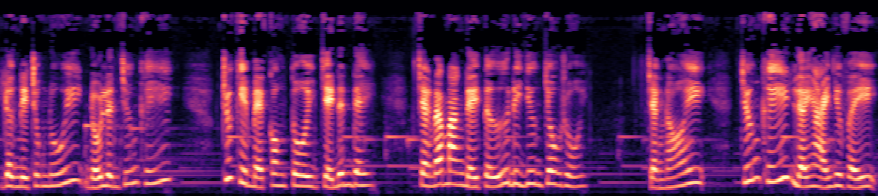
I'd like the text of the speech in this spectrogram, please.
Lần này trong núi nổi lên chứng khí. Trước khi mẹ con tôi chạy đến đây, chàng đã mang đệ tử đi Dương Châu rồi. Chàng nói, chứng khí lợi hại như vậy,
